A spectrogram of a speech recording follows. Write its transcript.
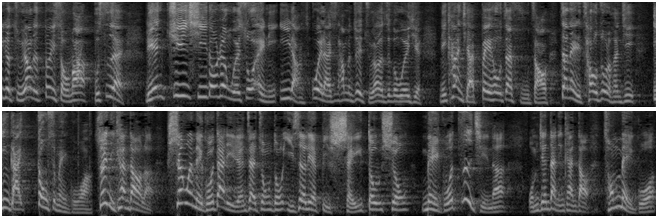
一个主要的对手吗？不是哎、欸。连 G7 都认为说，哎，你伊朗未来是他们最主要的这个威胁，你看起来背后在辅招，在那里操作的痕迹，应该都是美国啊。所以你看到了，身为美国代理人，在中东，以色列比谁都凶。美国自己呢？我们今天带您看到，从美国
